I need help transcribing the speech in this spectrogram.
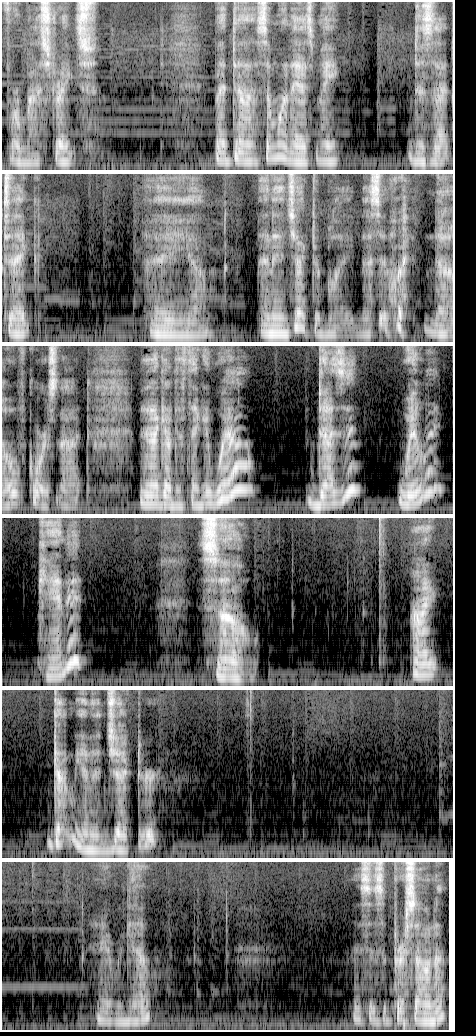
for my straights. But uh, someone asked me, does that take a um, an injector blade? And I said, well, no, of course not. And I got to thinking, well, does it? Will it? Can it? So I got me an injector. There we go. This is a Persona.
